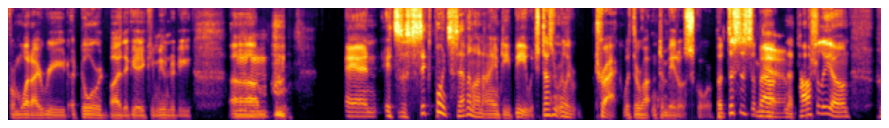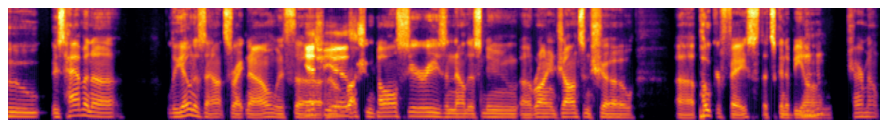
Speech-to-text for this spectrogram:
from what I read, adored by the gay community. Um, and it's a 6.7 on IMDb, which doesn't really track with the Rotten Tomatoes score. But this is about Yeah. Natasha Lyonne, who is having a Leonaissance right now with uh, Yes, her. Russian Doll series and now this new uh, Rian Johnson show, uh, Poker Face, that's going to be Mhm. on Paramount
